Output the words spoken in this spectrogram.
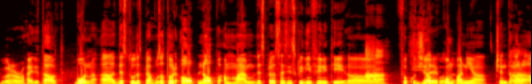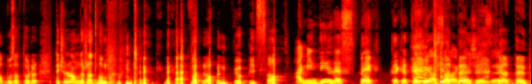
I'm gonna write it out. Bun, a, destul despre abuzatori. Oh, nope, am, mai am despre Assassin's Creed Infinity, uh, Ah, făcut de jocul. compania centrală Da. a abuzatorilor. De ce nu l-a angajat bă, pe Avalon Ubisoft? I mean, din respect, cred că trebuia Fii să-l atent, angajeze. Fii atent,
